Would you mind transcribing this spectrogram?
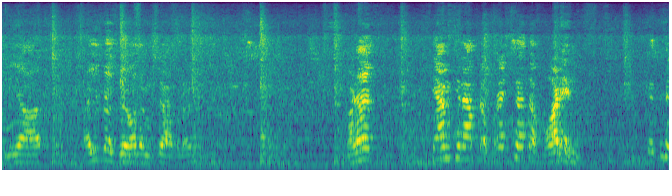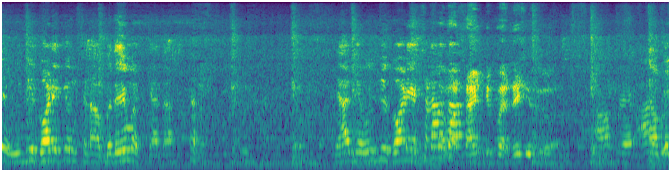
અહીંયા અલ્પેશભાઈ વતન છે આપણે. ઘણા ને આપણે પ્રશ્ન તો ઘોડે કે તે ઊંધી ઘોડે કેમ ચડાવ બધા એમ જ કહેતા. યાદ છે ઊંધી ઘોડે ચડાવતા? આપણે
